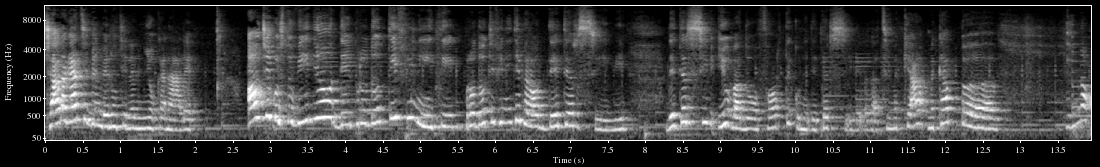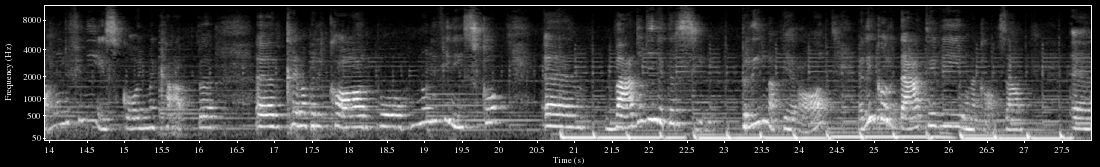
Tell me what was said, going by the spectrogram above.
Ciao ragazzi e benvenuti nel mio canale. Oggi questo video dei prodotti finiti, prodotti finiti però detersivi. Detersivi, io vado forte con i detersivi ragazzi, make make up no, non li finisco, il make up, eh, crema per il corpo, non li finisco, eh, vado di detersivi. Prima però ricordatevi una cosa, eh,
